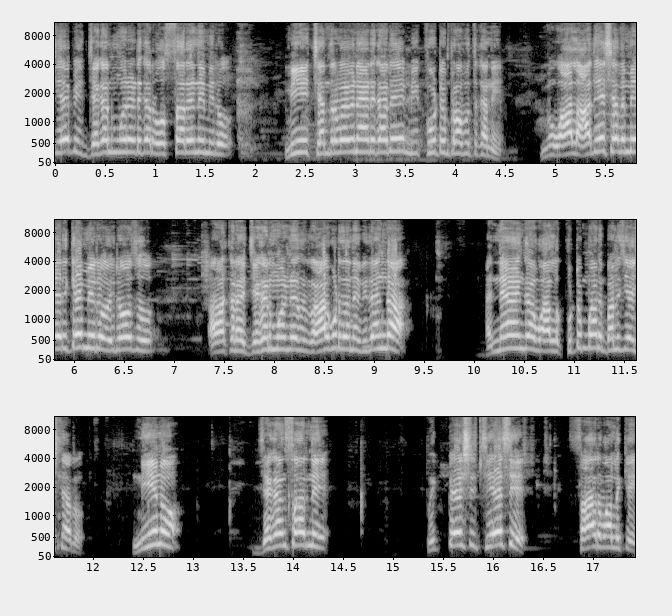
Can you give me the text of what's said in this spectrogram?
చేపి జగన్మోహన్ రెడ్డి గారు వస్తారని మీరు మీ చంద్రబాబు నాయుడు కానీ మీ కూటమి ప్రభుత్వం కానీ వాళ్ళ ఆదేశాల మేరకే మీరు ఈరోజు అక్కడ జగన్మోహన్ రెడ్డి రాకూడదనే విధంగా అన్యాయంగా వాళ్ళ కుటుంబాన్ని బలి చేసినారు. నేను జగన్ సార్ని రిక్వెస్ట్ చేసి సార్ వాళ్ళకి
